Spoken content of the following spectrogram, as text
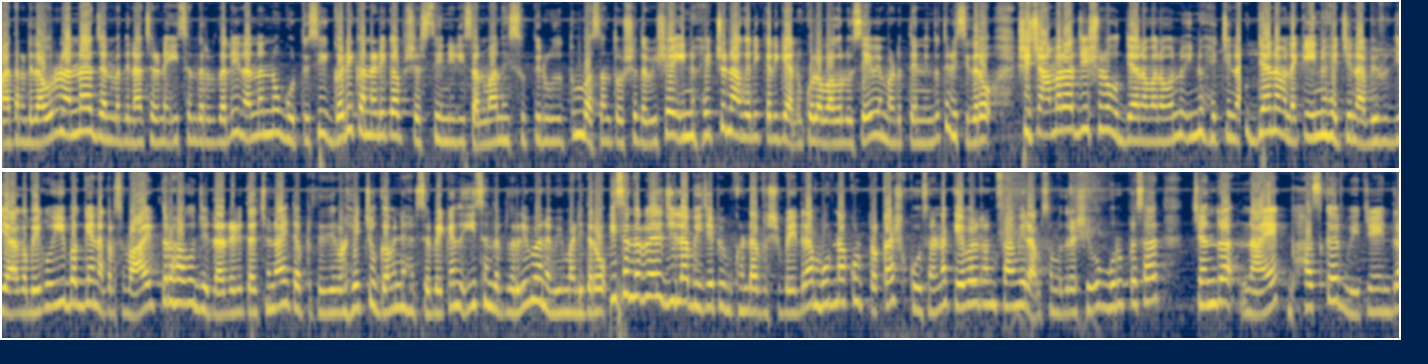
ಮಾತನಾಡಿದ ಅವರು, ನನ್ನ ಜನ್ಮದಿನಾಚರಣೆ ಈ ಸಂದರ್ಭದಲ್ಲಿ ನನ್ನನ್ನು ಗುರುತಿಸಿ ಗಡಿ ಕನ್ನಡಿಗ ಪ್ರಶಸ್ತಿ ನೀಡಿ ಸನ್ಮಾನಿಸುತ್ತಿರುವುದು ತುಂಬಾ ಸಂತೋಷದ ವಿಷಯ. ಇನ್ನು ಹೆಚ್ಚು ನಾಗರಿಕರಿಗೆ ಅನುಕೂಲವಾಗಲು ಸೇವೆ ಮಾಡುತ್ತೇನೆಂದು ತಿಳಿಸಿದರು. ಶ್ರೀ ಚಾಮರಾಜೇಶ್ವರ ಉದ್ಯಾನವನವನ್ನು ಇನ್ನೂ ಹೆಚ್ಚಿನ ಉದ್ಯಾನವನಕ್ಕೆ ಇನ್ನೂ ಹೆಚ್ಚಿನ ಅಭಿವೃದ್ಧಿಯಾಗಬೇಕು. ಈ ಬಗ್ಗೆ ನಗರಸಭಾ ಆಯುಕ್ತರು ಹಾಗೂ ಜಿಲ್ಲಾಡಳಿತ ಚುನಾಯಿತ ಪ್ರತಿನಿಧಿಗಳು ಹೆಚ್ಚು ಗಮನ ಹರಿಸಬೇಕೆಂದು ಈ ಸಂದರ್ಭದಲ್ಲಿ ಮನವಿ ಮಾಡಿದರು. ಈ ಸಂದರ್ಭದಲ್ಲಿ ಜಿಲ್ಲಾ ಬಿಜೆಪಿ ಮುಖಂಡ ವೃಷಭೇಂದ್ರ ಮೂಡ್ನಾಕೂಡ್ ಪ್ರಕಾಶ್ ಕೂಸಣ್ಣ, ಕೇವಲ್ ರಂಗಸ್ವಾಮಿ, ರಾಮಸಮುದ್ರ ಶಿವ, ಗುರುಪ್ರಸಾದ್, ಚಂದ್ರ ನಾಯಕ್ ಭಾಸ್ಕರ್ ವಿಜೇಂದ್ರ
